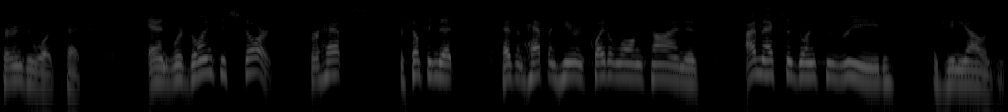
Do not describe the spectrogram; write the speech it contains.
turn to our text. And we're going to start, perhaps for something that hasn't happened here in quite a long time, is I'm actually going to read a genealogy.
